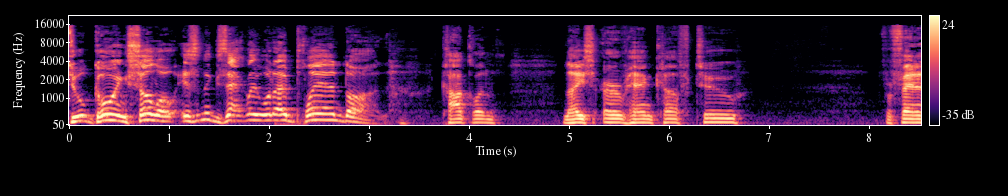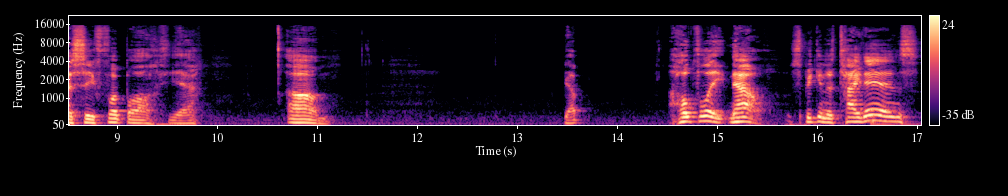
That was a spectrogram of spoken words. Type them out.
going solo isn't exactly what I planned on. Conklin, nice Irv handcuff too for fantasy football. Yeah. Um. Yep. Hopefully, now speaking of tight ends,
